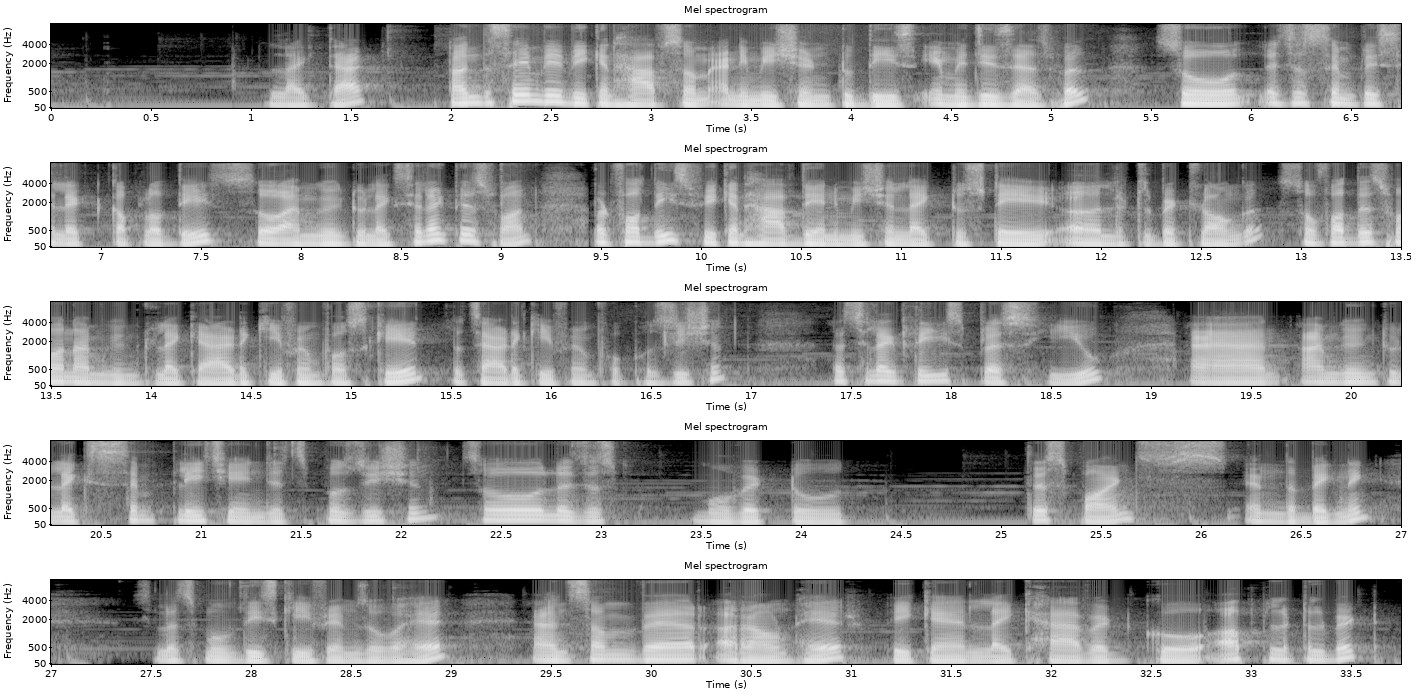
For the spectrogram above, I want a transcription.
like that now in the same way we can have some animation to these images as well. So let's just simply select a couple of these. So i'm going to like select this one. But for these we can have the animation like to stay a little bit longer. So for this one i'm going to like add a keyframe for scale. Let's add a keyframe for position. Let's select these press u. And i'm going to like simply change its position. So let's just move it to this points in the beginning. So let's move these keyframes over here and somewhere around here we can like have it go up a little bit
